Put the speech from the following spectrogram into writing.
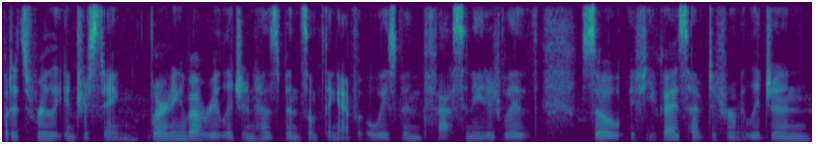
but it's really interesting. Learning about religion has been something I've always been fascinated with. So, if you guys have different religion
